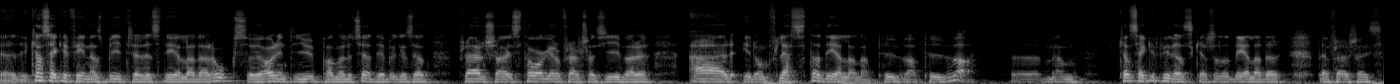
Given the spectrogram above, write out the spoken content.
Eh, det kan säkert finnas biträdesdelar där också. Jag har inte djupanalyserat det. Jag brukar säga att franchisetagare och franchisegivare är i de flesta delarna pua pua. Eh, men det kan säkert finnas kanske delar där, där franchise.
